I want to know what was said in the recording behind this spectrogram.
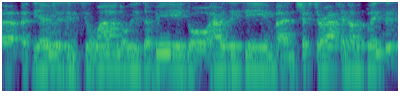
uh, the areas in Silwan or David or Har and Sheikh Jarrah and other places.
